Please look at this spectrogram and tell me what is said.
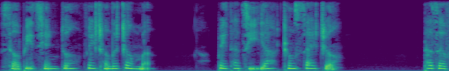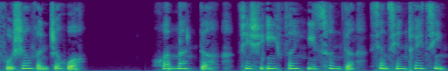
小臂前端非常的胀满，被他挤压中塞着。他在俯身吻着我，缓慢的继续一分一寸的向前推进。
